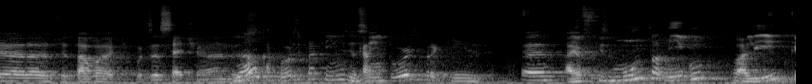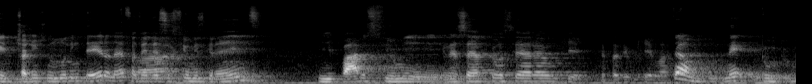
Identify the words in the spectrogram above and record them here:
era, já tava tipo 17 anos? Não, 14 pra 15, assim. 14 para 15. É. Aí eu fiz muito amigo ali, porque tinha gente no mundo inteiro, né? Fazendo Claro. esses filmes grandes. E vários E filmes. nessa época você era o quê? Você fazia o quê lá? Então, né, Tudo.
